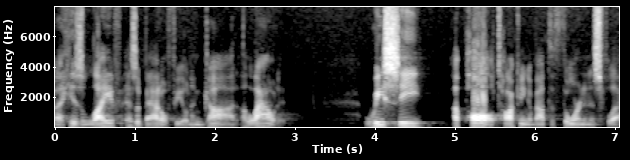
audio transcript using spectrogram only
uh, his life as a battlefield, and God allowed it. We see a Paul talking about the thorn in his flesh.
